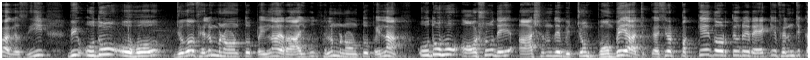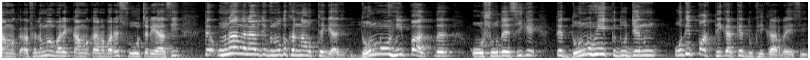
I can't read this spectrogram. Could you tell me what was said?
ਭਗਤ ਸੀ ਵੀ ਉਦੋਂ ਉਹ ਜਦੋਂ ਫਿਲਮ ਬਣਾਉਣ ਤੋਂ ਪਹਿਲਾਂ, ਰਾਜਪੂਤ ਫਿਲਮ ਬਣਾਉਣ ਤੋਂ ਪਹਿਲਾਂ, ਉਦੋਂ ਉਹ ਓਸ਼ੋ ਦੇ ਆਸ਼ਰਮ ਦੇ ਵਿੱਚੋਂ ਬੰਬੇ ਆ ਚੁੱਕਿਆ ਸੀ ਔਰ ਪੱਕੇ ਤੌਰ ਤੇ ਉਰੇ ਰਹਿ ਕੇ ਫਿਲਮ 'ਚ ਕੰਮ ਫਿਲਮਾਂ ਬਾਰੇ ਕੰਮ ਕਰਨ ਬਾਰੇ ਸੋਚ ਰਿਹਾ ਸੀ ਤੇ ਉਹਨਾਂ ਦਿਨਾਂ ਵਿੱਚ ਵਿਨੋਦ ਖੰਨਾ ਉੱਥੇ ਗਿਆ ਸੀ। ਦੋਨੋਂ ਹੀ ਭਗਤ ਓਸ਼ੋ ਦੇ ਸੀਗੇ ਤੇ ਦੋਨੋਂ ਹੀ ਇੱਕ ਦੂਜੇ ਨੂੰ ਉਹਦੀ ਭਗਤੀ ਕਰਕੇ ਦੁਖੀ ਕਰ ਰਹੇ ਸੀ।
